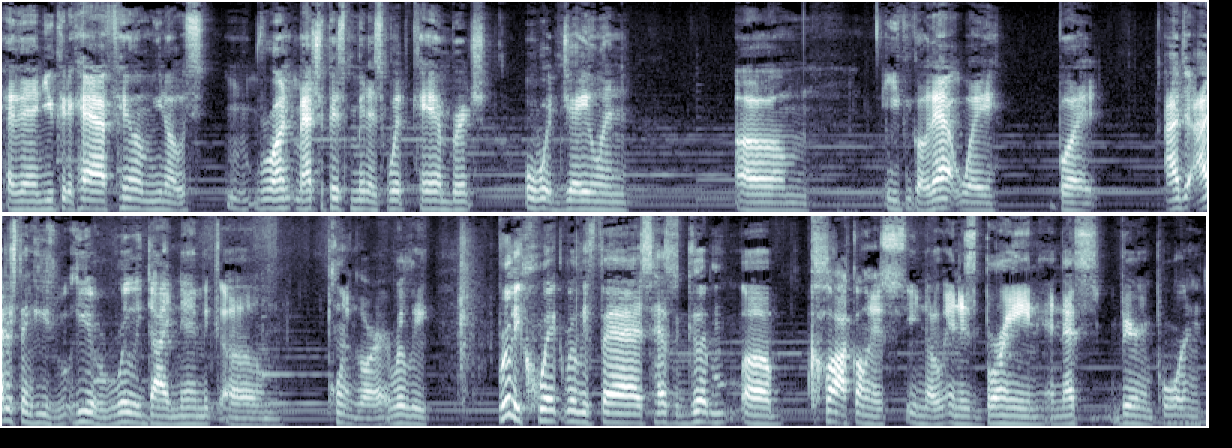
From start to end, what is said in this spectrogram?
and then you could have him, you know, run match up his minutes with Cambridge or with Jalen. Um, you could go that way, but I, I just think he's he's a really dynamic um, point guard. Really, really quick, really fast. Has a good uh, clock on his you know in his brain, and that's very important.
